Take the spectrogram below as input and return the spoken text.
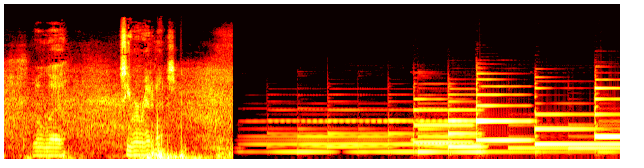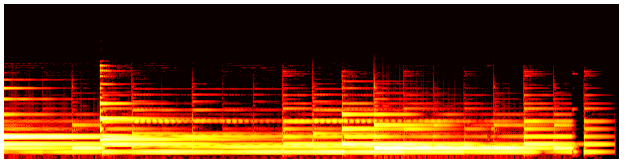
We'll uh, see where we're headed next.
